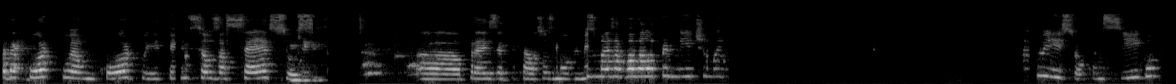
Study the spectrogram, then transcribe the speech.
cada corpo é um corpo e tem os seus acessos uh, ah, para executar os seus movimentos, mas a roda ela permite muito isso. Eu consigo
